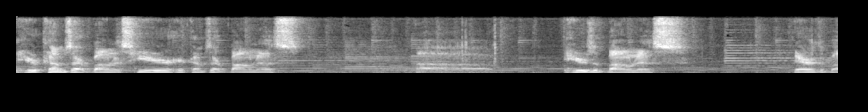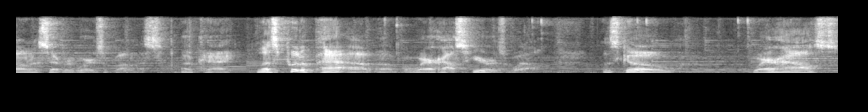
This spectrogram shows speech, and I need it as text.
here comes our bonus here. Here comes our bonus. Uh, here's a bonus. There's a bonus. Everywhere's a bonus. Okay. Let's put a, a, a warehouse here as well. Let's go warehouse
